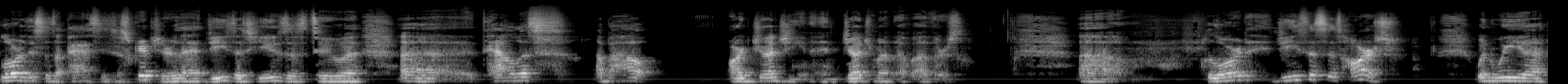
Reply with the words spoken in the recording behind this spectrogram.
Lord, this is a passage of Scripture that Jesus uses to uh, uh, tell us about our judging and judgment of others. Um, Lord, Jesus is harsh when we uh,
